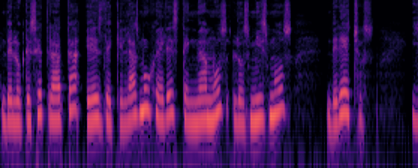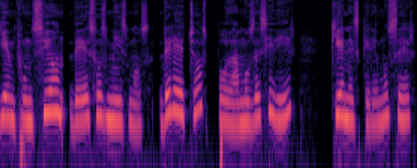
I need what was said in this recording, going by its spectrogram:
De lo que se trata es de que las mujeres tengamos los mismos derechos y en función de esos mismos derechos podamos decidir quiénes queremos ser,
